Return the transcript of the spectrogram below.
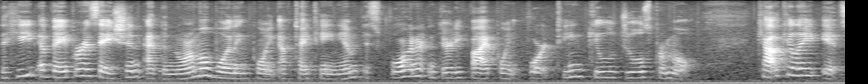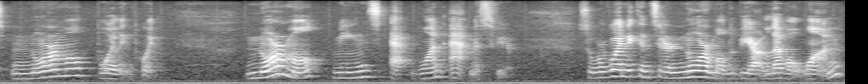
The heat of vaporization at the normal boiling point of titanium is 435.14 kilojoules per mole. Calculate its normal boiling point. Normal means at one atmosphere. So we're going to consider normal to be our level one.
